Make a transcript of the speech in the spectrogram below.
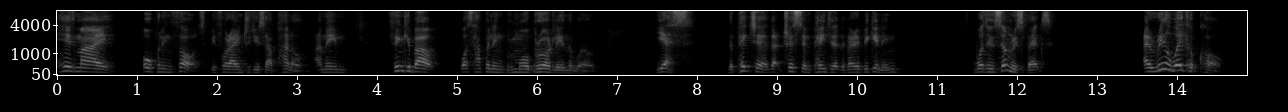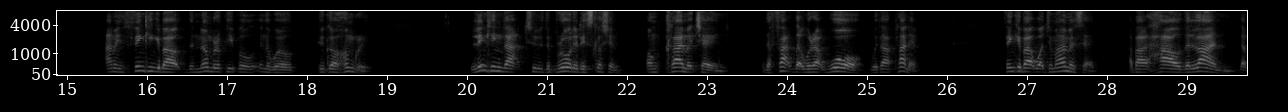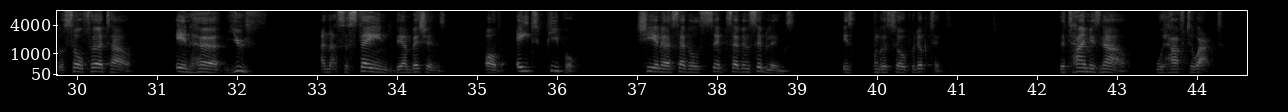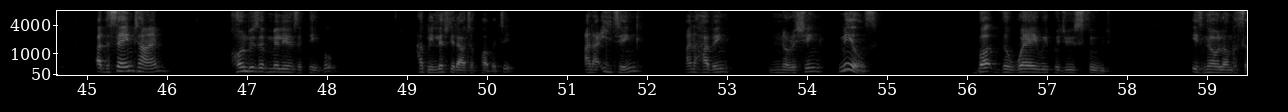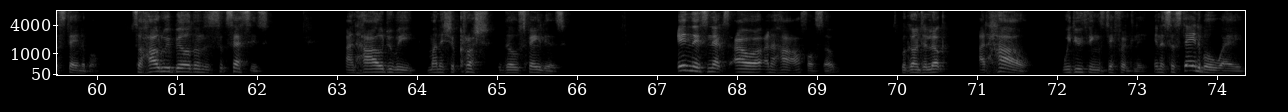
here's my opening thoughts before I introduce our panel. I mean, think about what's happening more broadly in the world. Yes, the picture that Tristan painted at the very beginning was in some respects a real wake-up call. I mean, thinking about the number of people in the world who go hungry, linking that to the broader discussion on climate change, the fact that we're at war with our planet. Think about what Jemima said about how the land that was so fertile in her youth and that sustained the ambitions of eight people, she and her seven, seven siblings, is no longer so productive. The time is now, we have to act. At the same time, hundreds of millions of people have been lifted out of poverty and are eating and having nourishing meals. But the way we produce food is no longer sustainable. So how do we build on the successes? And how do we manage to crush those failures? In this next hour and a half or so, we're going to look at how we do things differently in a sustainable way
